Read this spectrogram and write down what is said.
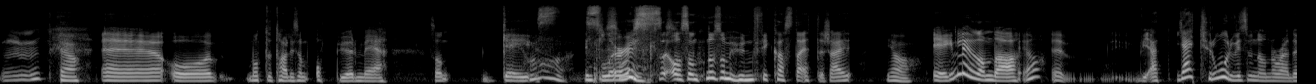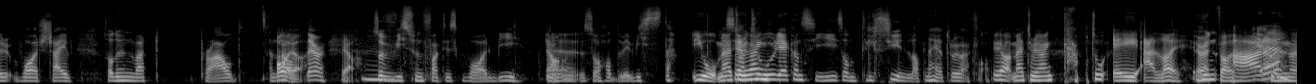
mm, Ja. eh, Og måtte ta liksom oppgjør med sånn gay Ah, slurs og sånt, noe som hun fikk kasta etter seg. Ja. Egentlig som da ja. eh, jeg, jeg tror hvis Winona Ryder var skeiv, så hadde hun vært proud and oh, out ja. there. Ja. Så hvis hun faktisk var bi, Ja. eh, så hadde vi visst det. Jo, men jeg, så jeg tror er, tror jeg kan si sånn tilsynelatende hetero, i hvert fall. ja, men jeg tror hun er en capital A ally. Hun er det? Hun,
